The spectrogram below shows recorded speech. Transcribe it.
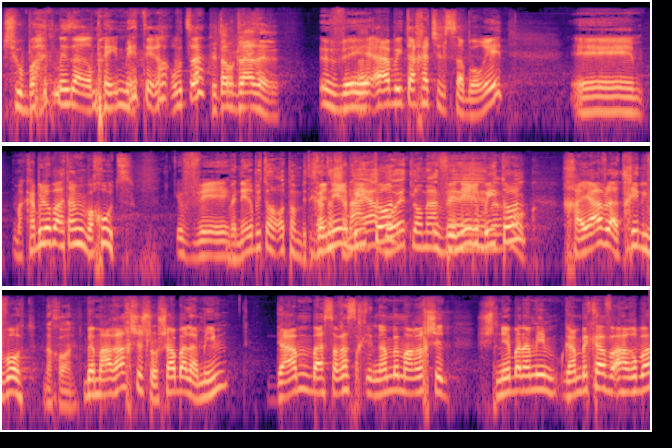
שהוא בעט מאיזה 40 מטר החוצה, פתאום גלאזר. והיה אחת של סבורית. אה, מכבי לא בעטה מבחוץ. ו... וניר ביטון, עוד פעם, בתחילת וניר השנה היה ביטון, בועט לא מעט וניר אה, ביטון מרחוק. חייב להתחיל לבעוט. נכון. במערך של שלושה בלמים, גם בעשרה שחקנים, גם במערך של שני בלמים, גם בקו ארבע,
